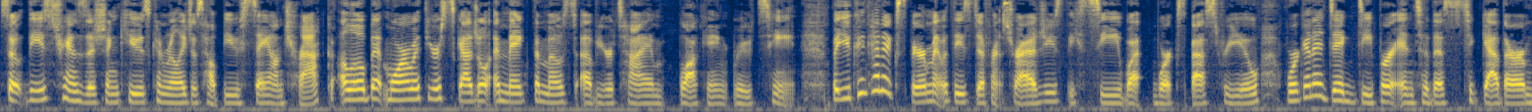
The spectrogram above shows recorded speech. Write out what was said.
So these transition cues can really just help you stay on track a little bit more with your schedule and make the most of your time blocking routine. But you can kind of experiment with these different strategies to see what works best for you. We're going to dig deeper into this together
